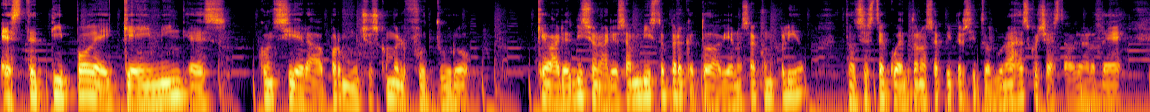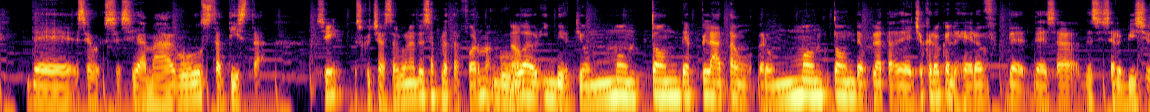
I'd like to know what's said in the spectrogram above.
este tipo de gaming es considerado por muchos como el futuro que varios visionarios han visto pero que todavía no se ha cumplido. Entonces te cuento, no sé Peter, si tú alguna vez escuchaste hablar de, de se, se, llama Google Statista. ¿Sí? ¿Escuchaste alguna de esa plataforma? Google invirtió un montón de plata, pero un montón de plata. De hecho, creo que el head of de, de, esa, de ese servicio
